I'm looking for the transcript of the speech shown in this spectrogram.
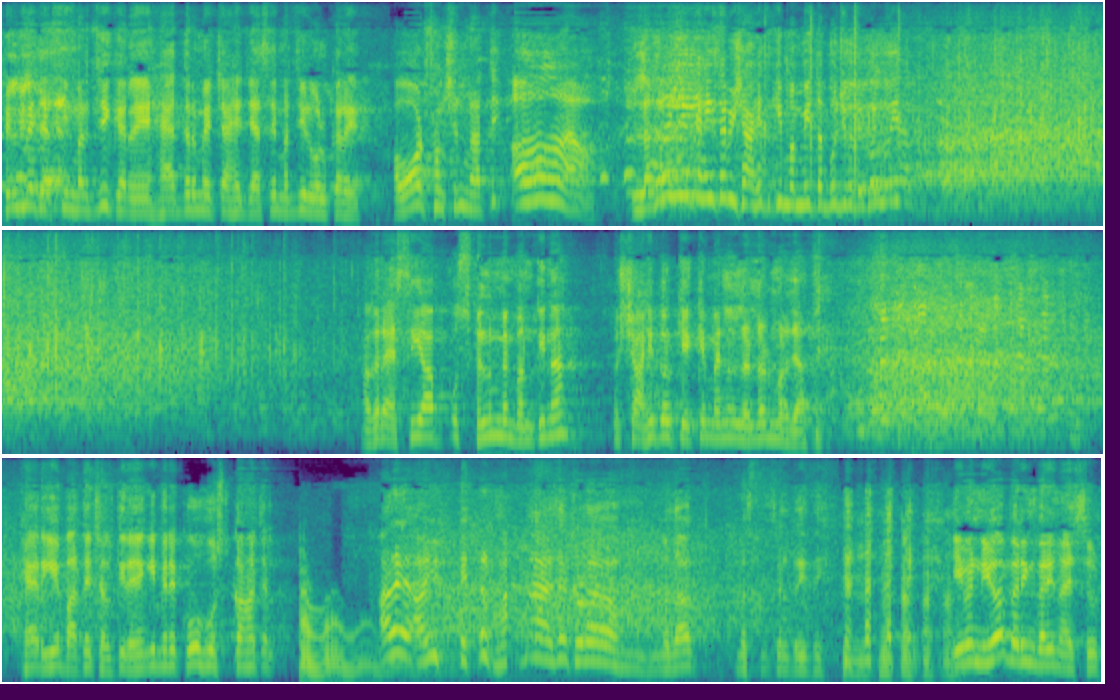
फ़िल्म में जैसी मर्ज़ी करें, हैदर में चाहे जैसे मर्ज़ी रोल करें, अवार्ड फ़ंक्शन में आती, आ, लग रही है कहीं से भी शाहिद की मम्मी तब्बू जी को देखो भैया अगर ऐसी आप उस फ़िल्म में बनती ना तो शाहिद और केके मैंने लंदन मर जाते। खैर, ये बातें चलती रहेंगी, मेरे को होस्ट कहाँ चल अरे आई ऐसे थोड़ा मज़ाक मस्ती चल रही थी। Even you are wearing very nice suit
